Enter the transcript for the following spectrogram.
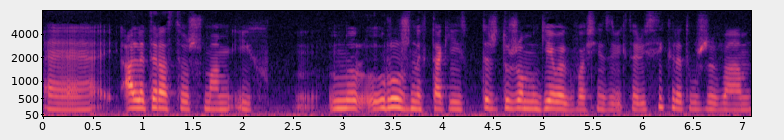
e, ale teraz to już mam ich mm, różnych takich, też dużo mgiełek właśnie z Victoria's Secret używam,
